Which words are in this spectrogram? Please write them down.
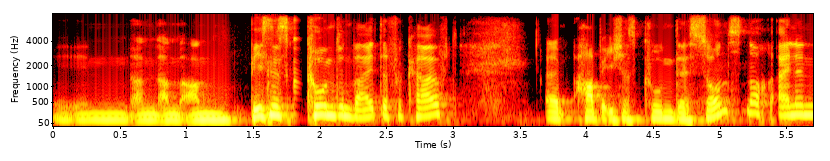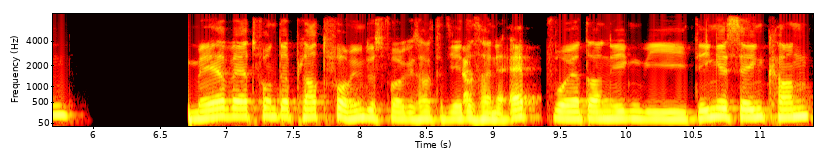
in, an, an, an Businesskunden weiterverkauft. Äh, habe ich als Kunde sonst noch einen Mehrwert von der Plattform? Wie du es vorher gesagt hast, jeder ja. seine App, wo er dann irgendwie Dinge sehen kann.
